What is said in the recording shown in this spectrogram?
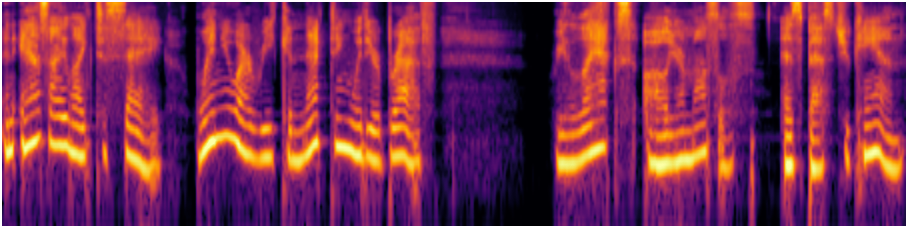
and as I like to say, when you are reconnecting with your breath, relax all your muscles as best you can.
